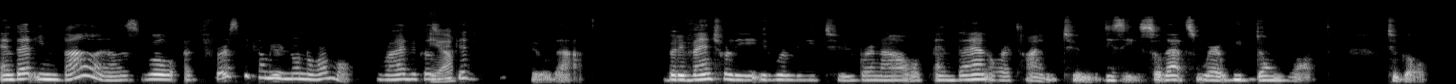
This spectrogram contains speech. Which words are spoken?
And that imbalance will at first become your new normal, right? Because yeah. you get to that. But eventually it will lead to burnout and then over time to disease. So that's where we don't want to go.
